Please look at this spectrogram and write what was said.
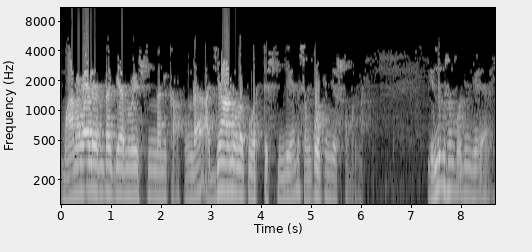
మానవాళి ఎంతకి అన్వయిస్తుందని కాకుండా అజ్ఞానులకు వర్తిస్తుంది అని సంకోచం చేసుకోమన్నారు. ఎందుకు సంకోచం చేయాలి?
